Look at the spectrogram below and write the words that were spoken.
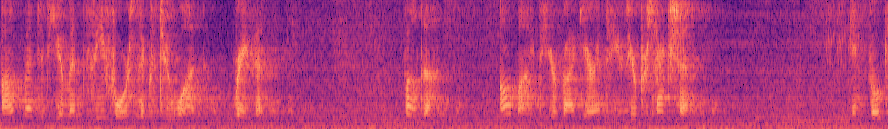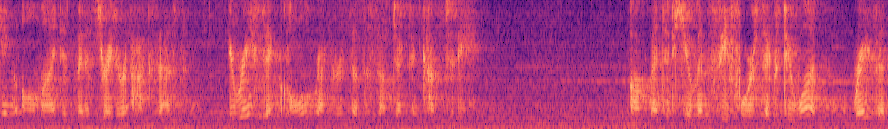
Augmented human C4621. Raven. Well done. Allmind hereby guarantees your protection. Invoking Allmind Administrator access. Erasing all records of the subject in custody. Augmented human C4621. Raven.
